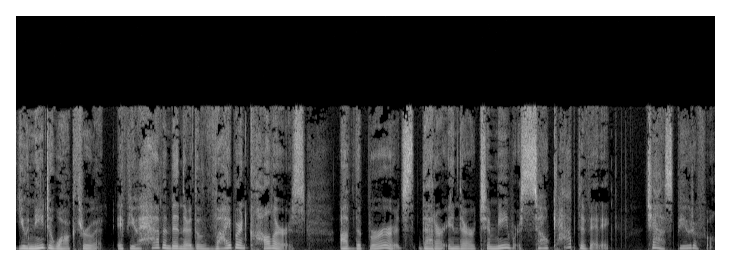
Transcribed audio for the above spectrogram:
you need to walk through it. If you haven't been there, the vibrant colors of the birds that are in there to me were so captivating, just beautiful.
